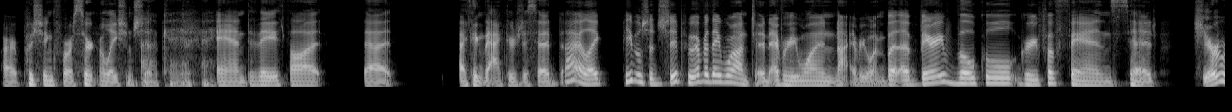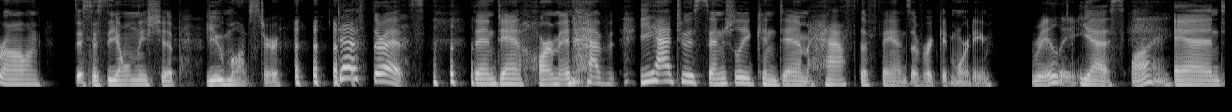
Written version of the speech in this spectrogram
are pushing for a certain relationship. Okay, okay. And they thought that, I think the actors just said, I like people should ship whoever they want. And everyone, not everyone, but a very vocal group of fans said, You're wrong. This is the only ship, you monster. Death threats. then Dan Harmon have he had to essentially condemn half the fans of Rick and Morty. Really? Yes. Why? And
